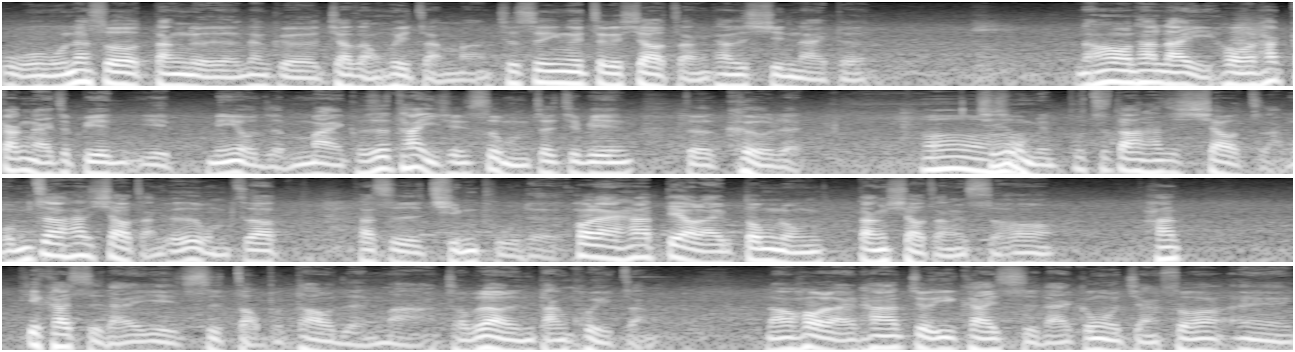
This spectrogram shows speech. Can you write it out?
我我那时候当了那个家长会长嘛，就是因为这个校长他是新来的，然后他来以后，他刚来这边也没有人脉，可是他以前是我们在这边的客人。哦，其实我们不知道他是校长，我们知道他是校长，可是我们知道他是青浦的。后来他调来东龙当校长的时候，他一开始来也是找不到人嘛，找不到人当会长。然后后来他就一开始来跟我讲说，哎，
